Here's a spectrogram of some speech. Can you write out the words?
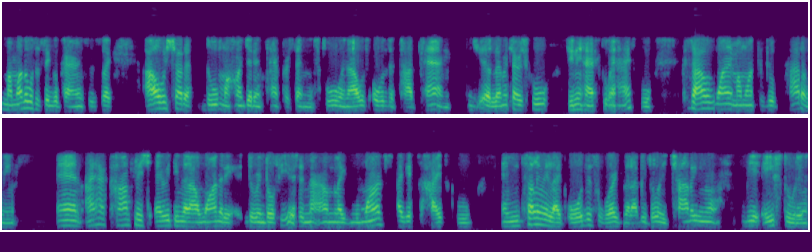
my mother was a single parent. So it's like I always try to do my 110% in school, and I was always the top 10, elementary school, junior high school, and high school, because I was wanting my mom to feel proud of me. And I accomplished everything that I wanted during those years. And now I'm like, once I get to high school, and you're telling me like all this work that I've been doing, trying to you know be an A student,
